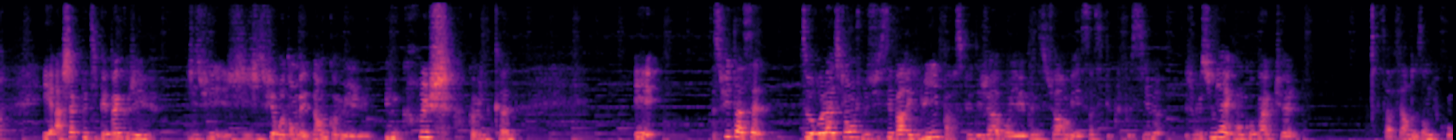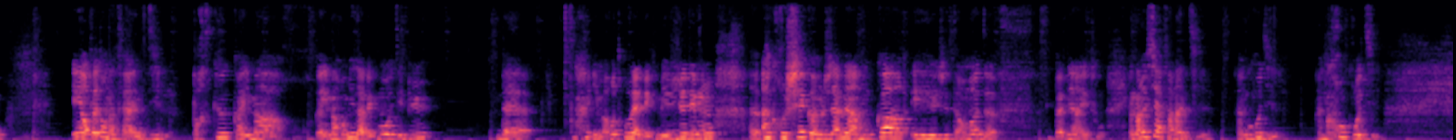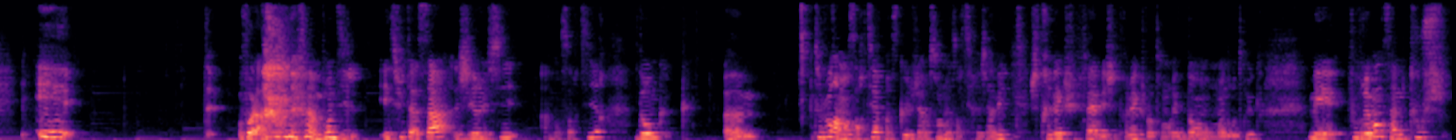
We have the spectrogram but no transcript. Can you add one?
Et à chaque petit pépin que j'ai eu, j'y suis, retombée dedans comme une, cruche, comme une conne. Et suite à cette relation, je me suis séparée de lui parce que déjà, bon, il y avait plein d'histoires, mais ça c'était plus possible. Je me suis mis avec mon copain actuel, ça va faire deux ans du coup. Et en fait, on a fait un deal parce que quand il m'a remise avec moi au début, ben il m'a retrouvée avec mes vieux démons euh, accrochés comme jamais à mon corps et j'étais en mode c'est pas bien et tout. Et on a réussi à faire un deal, un gros deal, un gros gros deal. Et voilà, on a fait un bon deal. Et suite à ça, j'ai réussi à m'en sortir. Donc, euh, toujours à m'en sortir parce que j'ai l'impression que je m'en sortirai jamais. Je sais très bien que je suis faible et je sais très bien que je retomberai dedans au moindre truc. Mais faut vraiment que ça me touche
